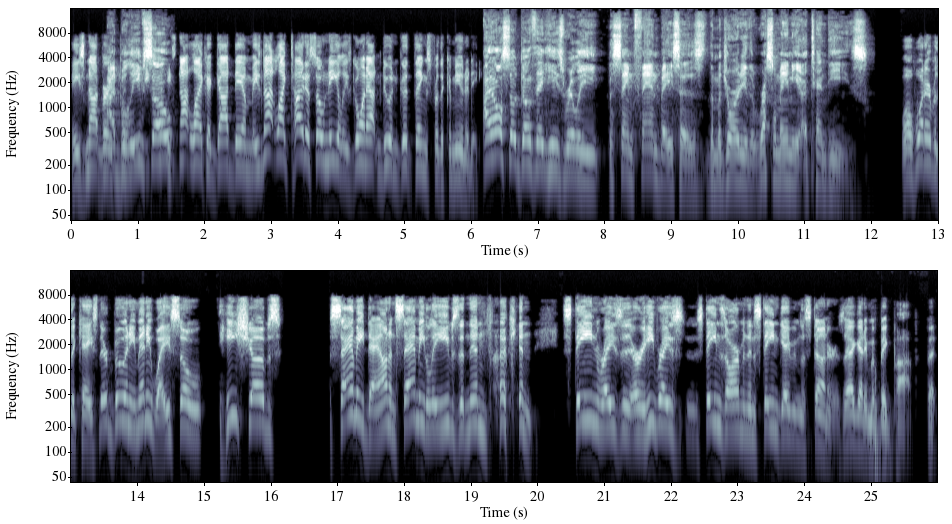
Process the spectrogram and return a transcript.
He's not very. I believe he's, so. He's not like a goddamn. He's not like Titus O'Neil. He's going out and doing good things for the community. I also don't think he's really the same fan base as the majority of the WrestleMania attendees. Well, whatever the case, they're booing him anyway. So he shoves Sami down, and Sami leaves, and then fucking Steen raises, or he raised Steen's arm, and then Steen gave him the stunners. That got him a big pop. But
